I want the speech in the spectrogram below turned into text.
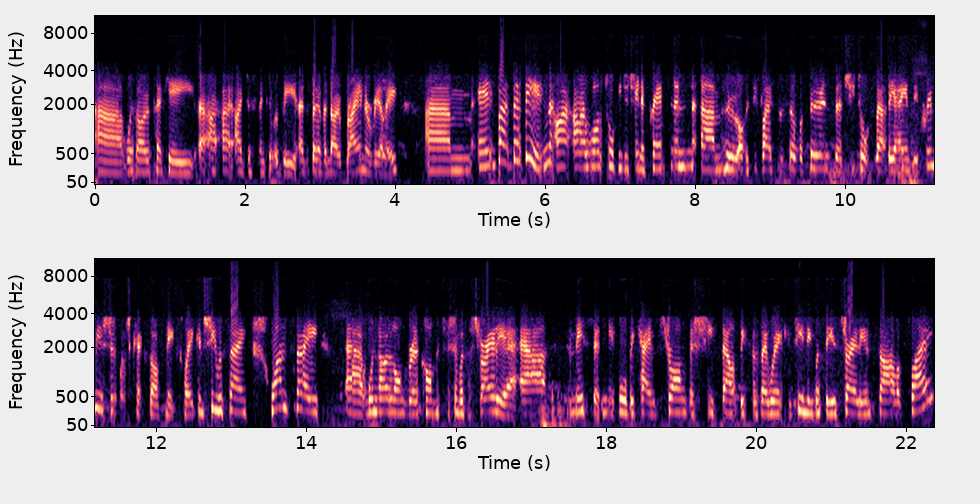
uh, with Aupiki, I, I, just think it would be a bit of a no-brainer, really. Um, and but, but then I, I, was talking to Gina Crampton, um, who obviously plays for the Silver Ferns, and she talked about the ANZ Premiership, which kicks off next week. And she was saying once they uh, were no longer in a competition with Australia, our domestic netball became stronger. She felt because they weren't contending with the Australian style of play.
